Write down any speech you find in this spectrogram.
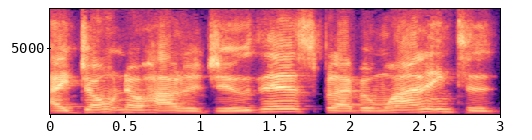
I don't know how to do this, but I've been wanting to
